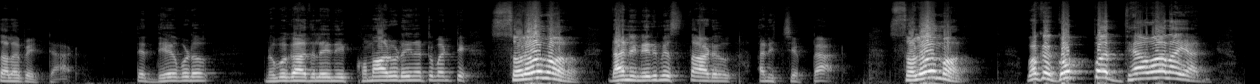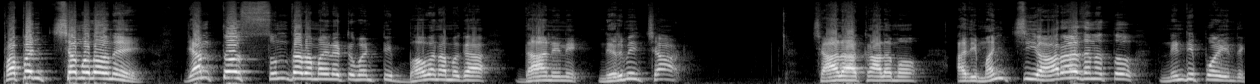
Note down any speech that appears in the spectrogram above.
తలపెట్టాడు. అంటే దేవుడు నువ్వుగాదులేని కుమారుడైనటువంటి సొలోమోను దాన్ని నిర్మిస్తాడు అని చెప్పాడు. సొలోమోను ఒక గొప్ప దేవాలయాన్ని ప్రపంచములోనే ఎంతో సుందరమైనటువంటి భవనముగా దానిని నిర్మించాడు. చాలా కాలము అది మంచి ఆరాధనతో నిండిపోయింది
